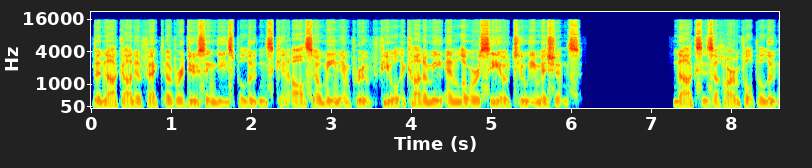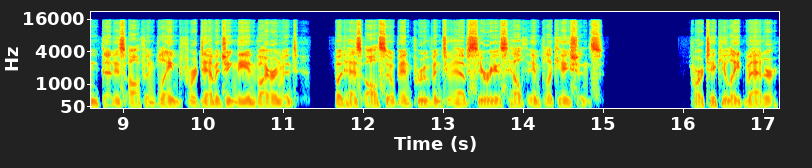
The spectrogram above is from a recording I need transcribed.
The knock-on effect of reducing these pollutants can also mean improved fuel economy and lower CO2 emissions. NOx is a harmful pollutant that is often blamed for damaging the environment, but has also been proven to have serious health implications. Particulate matter,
